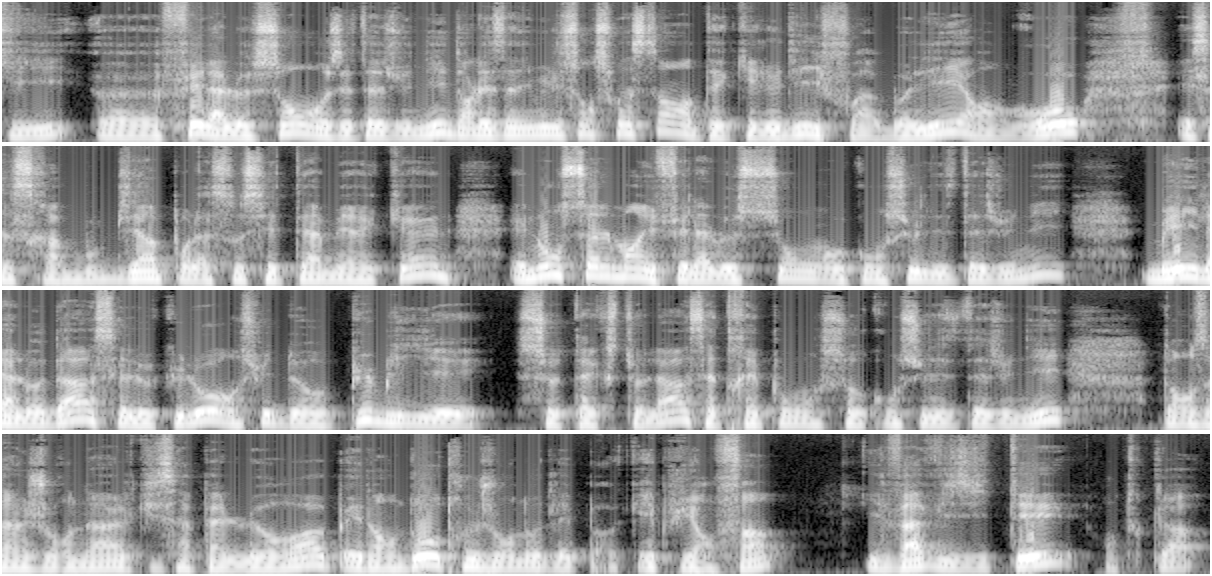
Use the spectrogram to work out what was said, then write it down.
qui euh, fait la leçon aux États-Unis dans les années 1860 et qui lui dit il faut abolir en gros et ça sera bien pour la société américaine et non seulement il fait la leçon au consul des États-Unis mais il a l'audace et le culot ensuite de publier ce texte-là, cette réponse au consul des États-Unis dans un journal qui s'appelle l'Europe et dans d'autres journaux de l'époque. Et puis enfin, il va visiter, en tout cas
